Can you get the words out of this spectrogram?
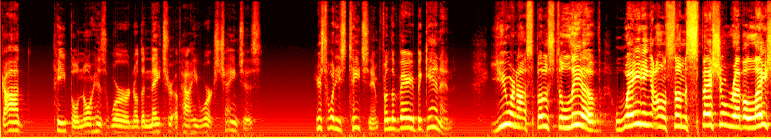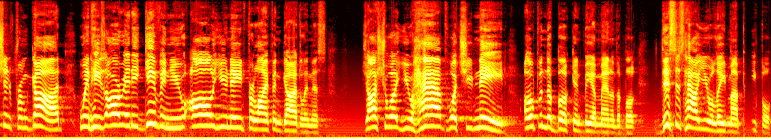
God, people, nor his word, nor the nature of how he works changes. Here's what he's teaching him from the very beginning. You are not supposed to live waiting on some special revelation from God when He's already given you all you need for life and godliness. Joshua, you have what you need. Open the book and be a man of the book. This is how you will lead my people,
